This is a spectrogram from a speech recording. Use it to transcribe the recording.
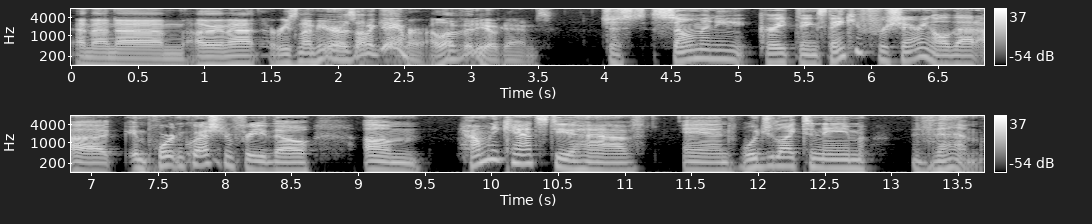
and then um, other than that, a reason I'm here is I'm a gamer. I love video games. Just so many great things. Thank you for sharing all that. Uh, important question for you though. Um, how many cats do you have, and would you like to name them?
